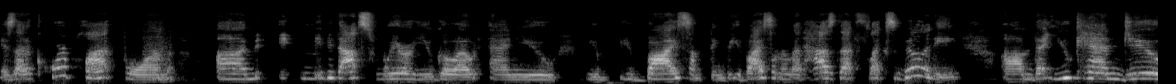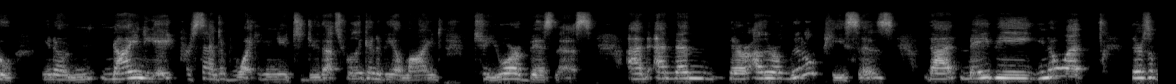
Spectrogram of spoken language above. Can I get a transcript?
is that a core platform um, maybe that's where you go out and you you you buy something, but you buy something that has that flexibility um, that you can do. You know, 98% of what you need to do. That's really going to be aligned to your business. And and then there are other little pieces that maybe you know what there's a,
